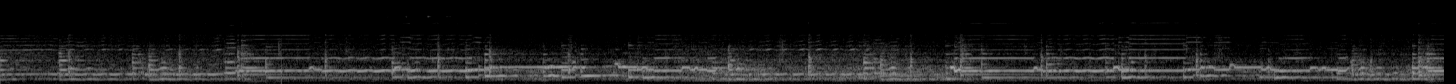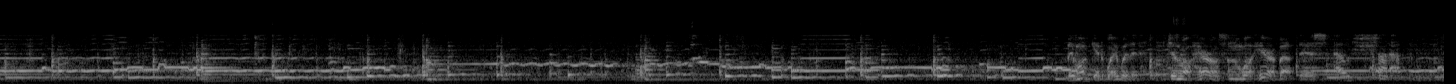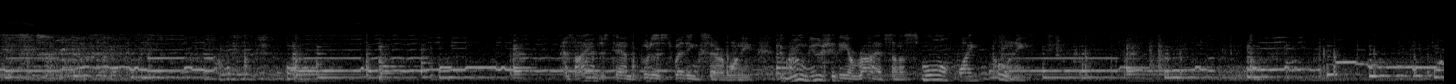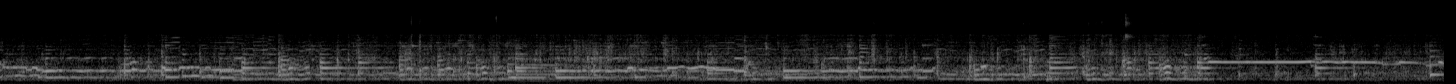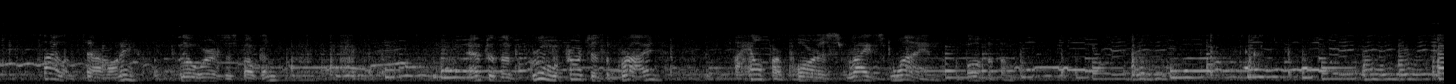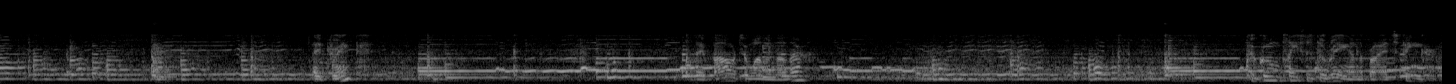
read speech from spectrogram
Thank you. Away with it. General Harrelson will hear about this. Oh, shut up. As I understand the Buddhist wedding ceremony, the groom usually arrives on a small white pony. Silent ceremony. No words are spoken. After the groom approaches the bride, a helper pours rice wine for both of them. They drink. They bow to one another. The groom places the ring on the bride's finger.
